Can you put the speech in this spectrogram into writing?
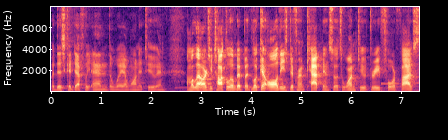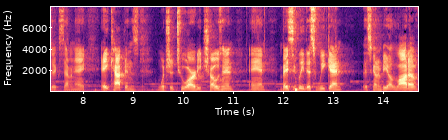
but this could definitely end the way I wanted to. And I'm gonna let RG talk a little bit, but look at all these different captains. So it's one, two, three, four, five, six, seven, eight, eight captains, which are two already chosen, and basically this weekend it's to be a lot of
